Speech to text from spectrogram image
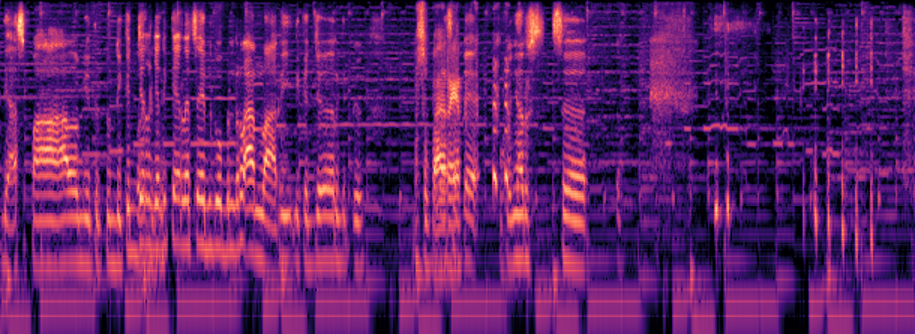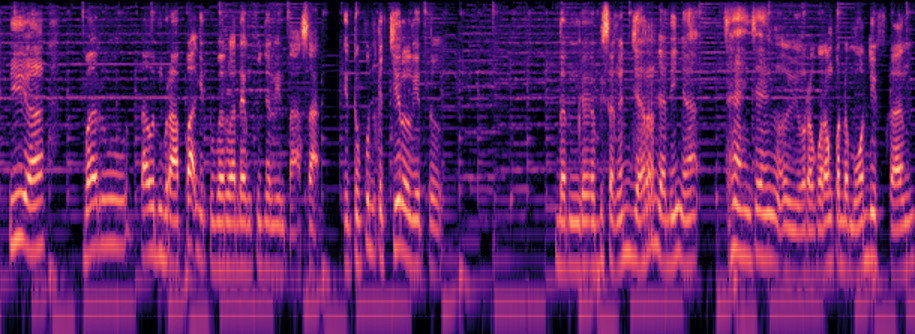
di aspal gitu tuh dikejar. Jadi kayak let's say go beneran lari dikejar gitu. Masuk paret. kayak pokoknya harus se iya baru tahun berapa gitu baru ada yang punya lintasan. Itu pun kecil gitu dan nggak bisa ngejar jadinya. Ceng ceng. Orang-orang pada modif kan.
